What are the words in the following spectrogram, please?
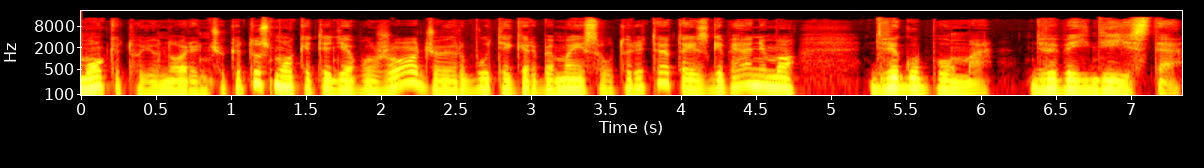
mokytojų, norinčių kitus mokyti Dievo žodžio ir būti gerbiamais autoritetais gyvenimo dvigubumą, dviveidystę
